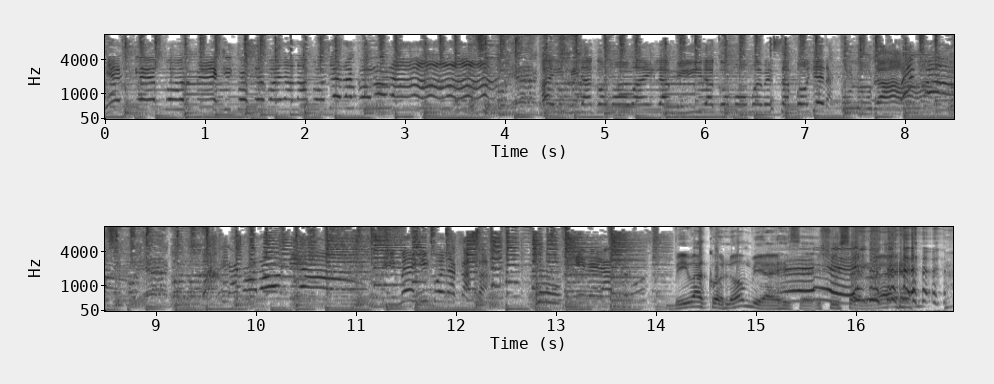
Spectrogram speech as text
mueve, baila la pollera colorada. Ay, mira cómo baila, mira cómo mueve esa pollera colorada. ¡Viva Colombia! Y México en la casa. Y Veracruz. Viva Colombia, he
